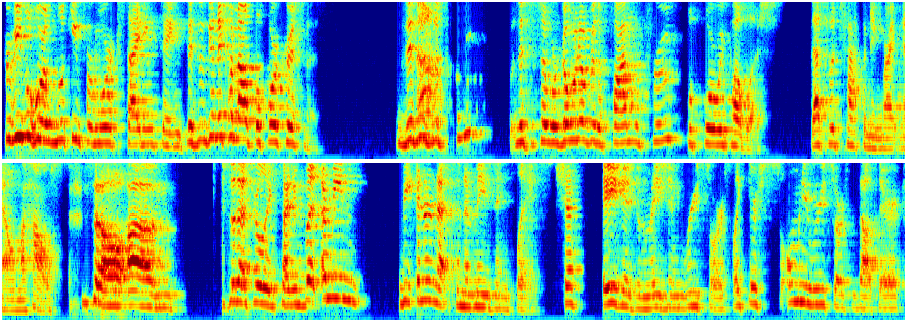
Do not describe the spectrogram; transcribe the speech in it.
for people who are looking for more exciting things, this is going to come out before Christmas. This is the proof. This is so we're going over the final proof before we publish. That's what's happening right now in my house. So um so that's really exciting. But I mean, the internet's an amazing place. Chef AJ is an amazing resource. Like there's so many resources out there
